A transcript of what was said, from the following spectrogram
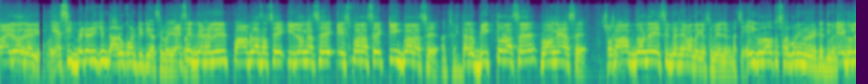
বাইরেও গাড়ি। অ্যাসিড ব্যাটারি কিন্তু আরও কোয়ান্টিটি আছে ভাই অ্যাসিড ব্যাটারির পাওয়ার প্লাস আছে ইলং আছে এসপার আছে কিং পাওয়ার আছে। আচ্ছা। তার ভিক্টর আছে লং এ আছে। সব ধরনের অ্যাসিড ব্যাটারি আমাদের কাছে পেয়ে যাবেন। আচ্ছা এইগুলাও তো সর্বনিম্ন রেটে দিবেন। এগুলি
